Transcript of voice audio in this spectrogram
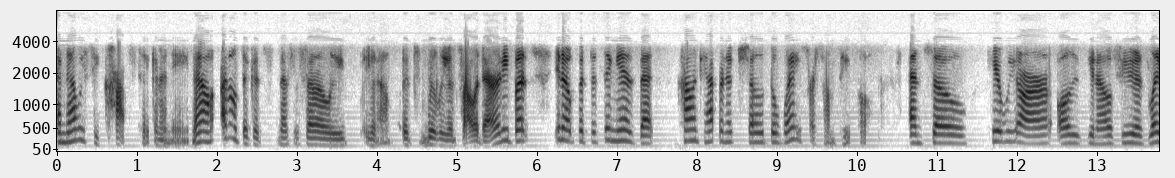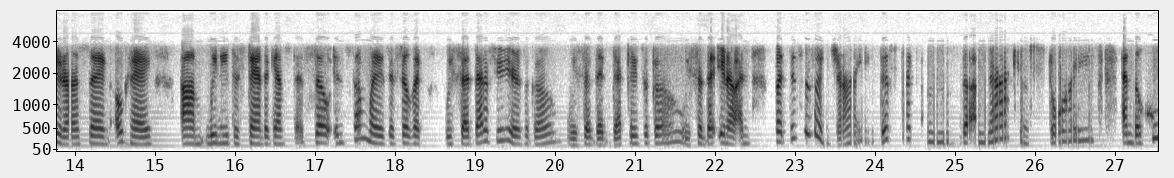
And now we see cops taking a knee. Now, I don't think it's necessarily, you know, it's really in solidarity, but, you know, but the thing is that Colin Kaepernick showed the way for some people. And so here we are, all, you know, a few years later saying, okay, um, we need to stand against this. So in some ways, it feels like we said that a few years ago. We said that decades ago. We said that, you know, and but this is a journey. This like um, the American story and the who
